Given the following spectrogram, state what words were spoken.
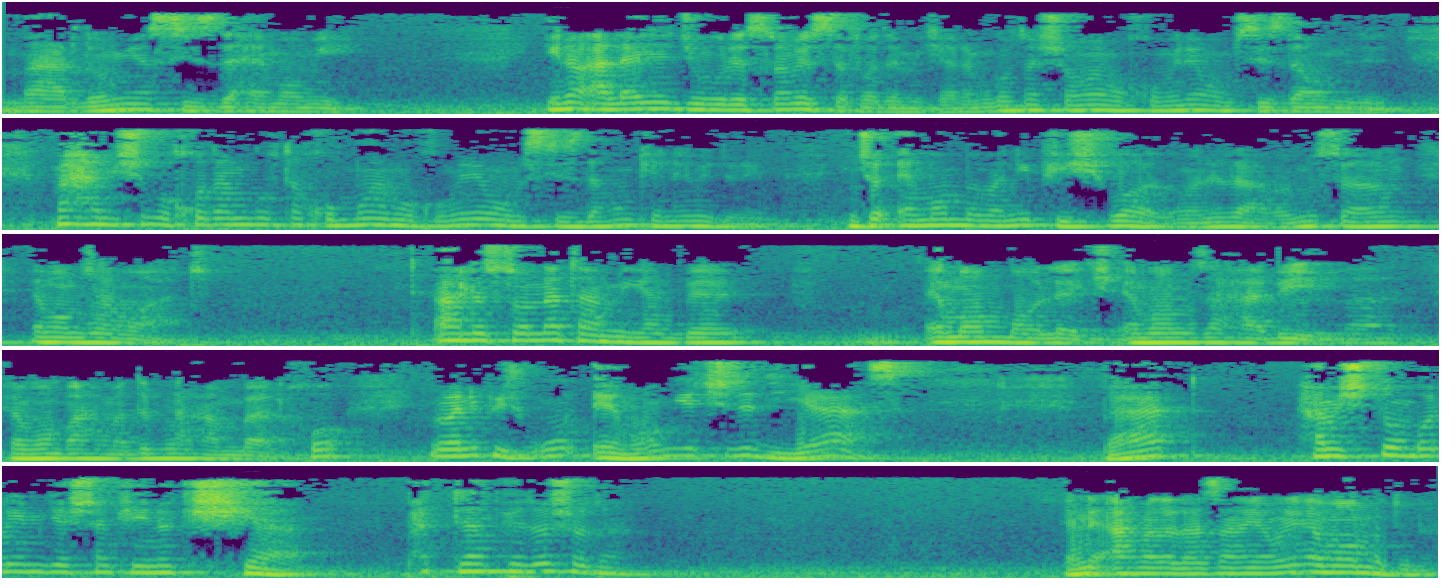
مردم یا 13 امامی. اینا علیه جمهوری اسلامی استفاده می‌کردن. می‌گفتن شما امام خمینی امام 13 هم می‌دونید. من همیشه با خودم گفتم خب ما امام خمینی امام 13 هم که نمی‌دونیم. اینجا امام به معنی پیشوا به معنی رهبر مثلا امام جماعت. اهل سنت هم میگن به امام مالک امام زهبی بله. امام احمد بن حنبل. خب به معنی پیش اون امام یه چیز دیگه است. بعد همیشه دنبال این میگشتم که اینا کیان بعد دیدم پیدا شدن. یعنی احمد الحسن یمانی امام می‌دونن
